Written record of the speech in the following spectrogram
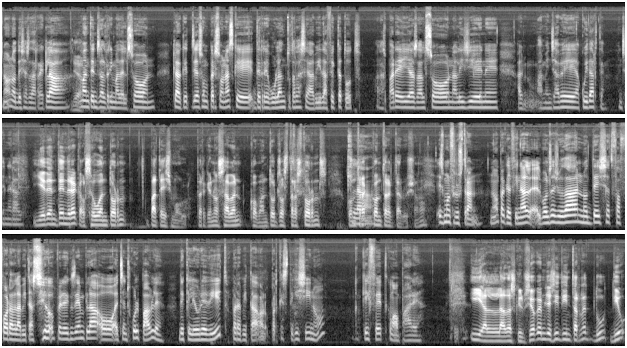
no? no et deixes d'arreglar, Ja. mantens el ritme del son... Clar, aquests ja són persones que desregulen tota la seva vida, afecta tot, a les parelles, al son, a l'higiene, a menjar bé, a cuidar-te, en general. I he d'entendre que el seu entorn pateix molt, perquè no saben, com en tots els trastorns, com, tra com tractar-ho, això, no? és molt frustrant, no? perquè al final el vols ajudar, no et deixa, et fa fora de l'habitació, per exemple, o et sents culpable de que li hauré dit per evitar, perquè estigui així, no? Què he fet com a pare? I la descripció que hem llegit d'internet du, diu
